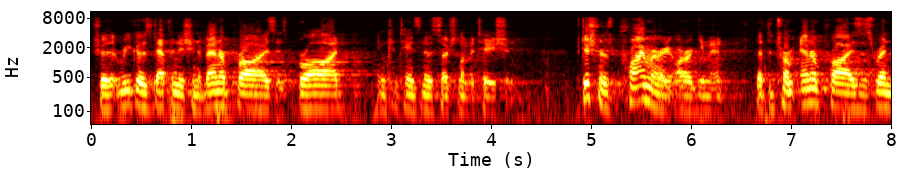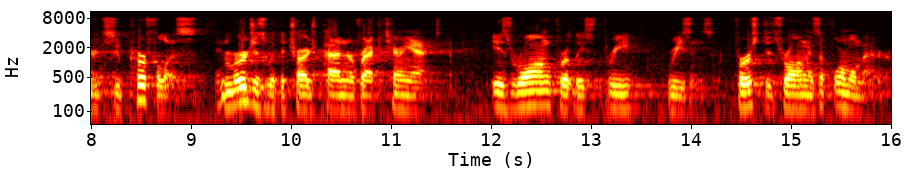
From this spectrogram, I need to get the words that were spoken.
show that RICO's definition of enterprise is broad and contains no such limitation. Petitioner's primary argument that the term enterprise is rendered superfluous and merges with the charge pattern of Racketeering Act is wrong for at least three reasons. First, it's wrong as a formal matter.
